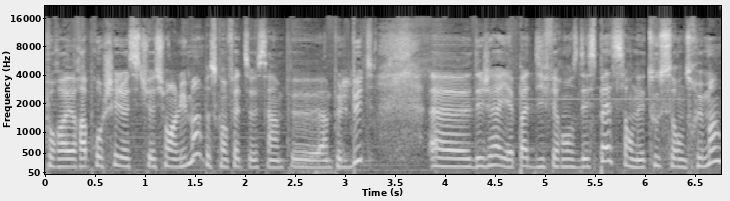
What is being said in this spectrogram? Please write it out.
pour rapprocher la situation à l'humain, parce qu'en fait, c'est un peu, un peu le but. Euh, déjà, il n'y a pas de différence d'espèce, on est tous entre humains.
